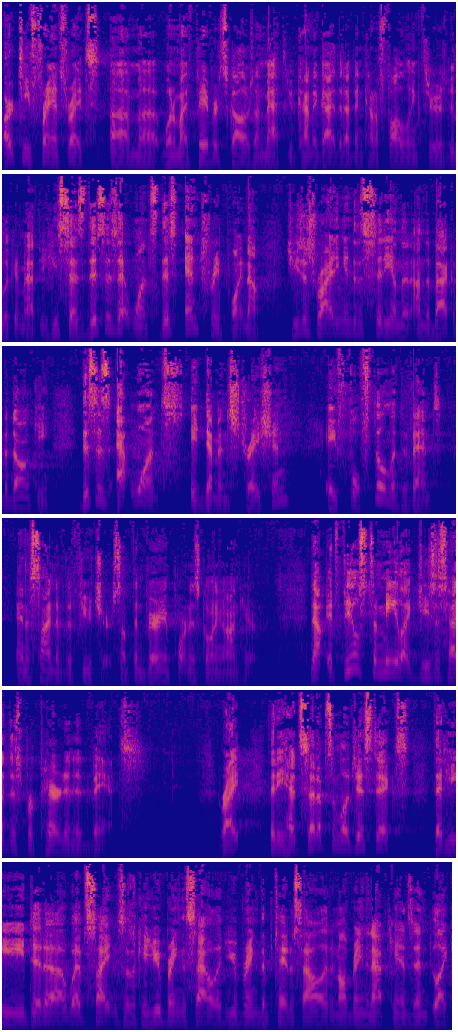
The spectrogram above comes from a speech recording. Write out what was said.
R.T. France writes, um, uh, one of my favorite scholars on Matthew, kind of guy that I've been kind of following through as we look at Matthew. He says, This is at once, this entry point. Now, Jesus riding into the city on the, on the back of a donkey. This is at once a demonstration, a fulfillment event, and a sign of the future. Something very important is going on here. Now, it feels to me like Jesus had this prepared in advance, right? That he had set up some logistics, that he did a website and says, okay, you bring the salad, you bring the potato salad, and I'll bring the napkins, and like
